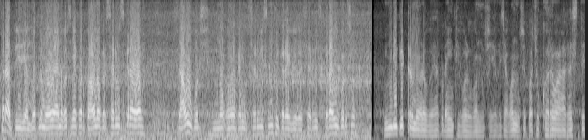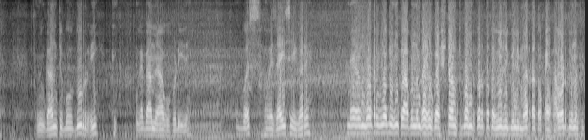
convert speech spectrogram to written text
ખરાબ થઈ જાય મતલબ હવે આને પછી એકવાર ભાવનગર સર્વિસ કરાવવા જવું પડશે. ઘણા ટાઈમ સર્વિસ નથી કરાવી. હવે સર્વિસ કરાવવી પડશે. ઇન્ડિકેટર મારો ભાઈ આપણે અહીંથી વળવાનું છે. હવે જવાનું છે પાછું ઘરવાળા રસ્તે. ગામથી બહુ દૂર રહી. એટલે ગામે આવવું પડી જાય. બસ, હવે જાય છે ઘરે. ને મોટર બ્લોગિંગ તો આપણને ભાઈ એવું કાંઈ સ્ટન્ટ બંધ કરતો તો વેલી બીલી મારતા તો કાંઈ આવડતું નથી.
